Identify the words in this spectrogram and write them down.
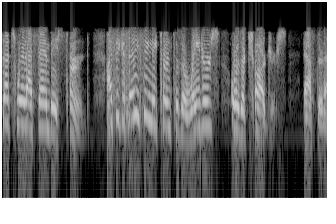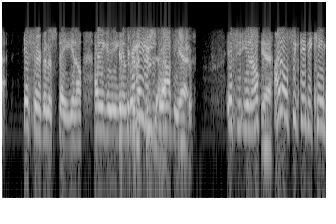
that's where that fan base turned. I think if anything, they turned to the Raiders or the Chargers after that. If they're going to stay, you know, I think you know, the Raiders is the obvious yeah. choice. If you you know, Yeah. I don't think they became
